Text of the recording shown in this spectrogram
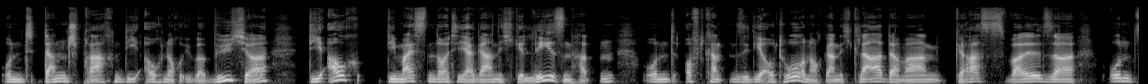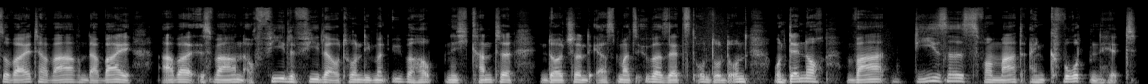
und dann sprachen die auch noch über Bücher, die auch die meisten Leute ja gar nicht gelesen hatten und oft kannten sie die Autoren auch gar nicht klar. Da waren Grass, Walser und so weiter waren dabei. Aber es waren auch viele, viele Autoren, die man überhaupt nicht kannte, in Deutschland erstmals übersetzt und, und, und. Und dennoch war dieses Format ein Quotenhit.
